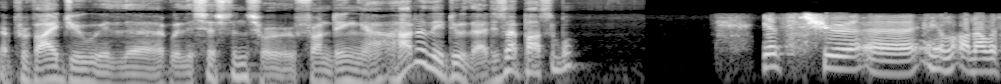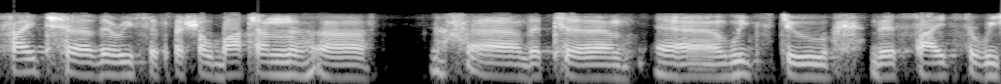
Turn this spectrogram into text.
or provide you with uh, with assistance or funding, uh, how do they do that? Is that possible? Yes, sure. on our site, there is a special button uh, that uh, uh, leads to the sites to which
